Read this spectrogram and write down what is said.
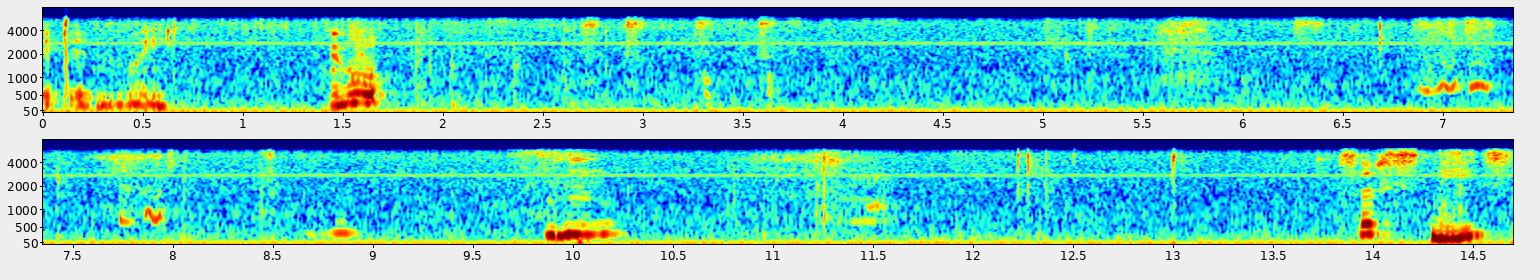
though, didn't we? Oh. Is that a sneeze?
